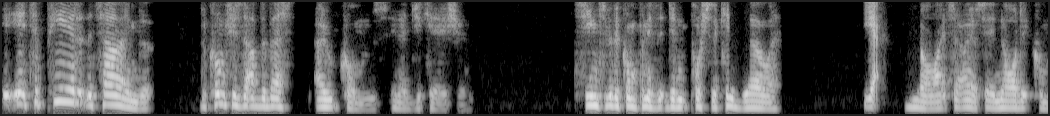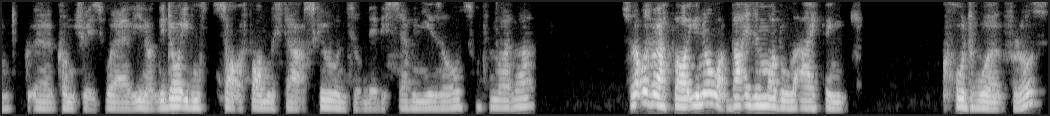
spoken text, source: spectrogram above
It, it appeared at the time that the countries that have the best outcomes in education seem to be the companies that didn't push the kids early. Yeah. You know, like so I say Nordic com- uh, countries where you know they don't even sort of formally start school until maybe seven years old, something like that. So that was where I thought, you know what, that is a model that I think could work for us.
